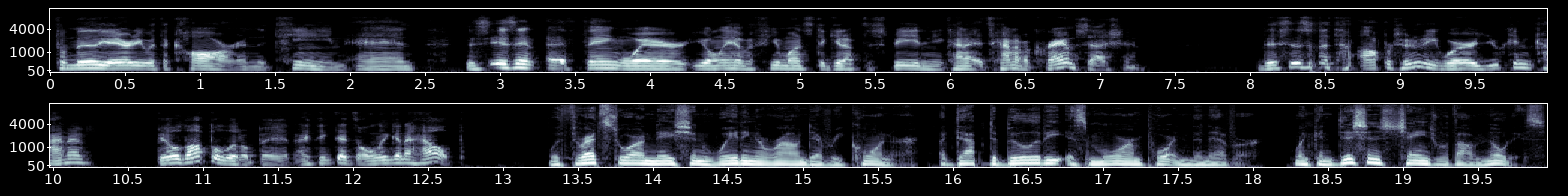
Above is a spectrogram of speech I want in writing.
familiarity with the car and the team. And this isn't a thing where you only have a few months to get up to speed and you kind of, it's kind of a cram session. This is an t- opportunity where you can kind of build up a little bit. I think that's only going to help. With threats to our nation waiting around every corner, adaptability is more important than ever. When conditions change without notice,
